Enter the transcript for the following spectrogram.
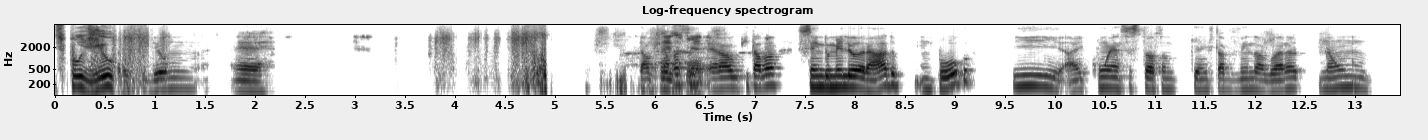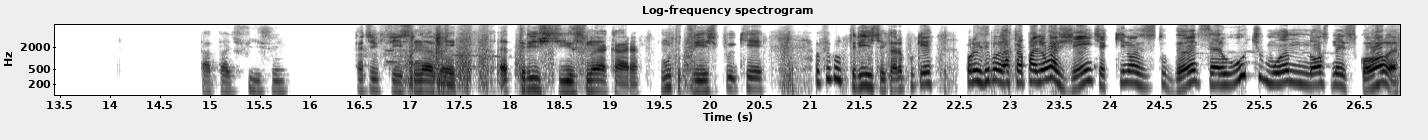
explodiu. parece que deu um, é, tava, tava era algo que estava sendo melhorado um pouco e aí com essa situação que a gente está vivendo agora não tá tá difícil, hein? Tá difícil, né, velho? É triste isso, né, cara? Muito triste, porque eu fico triste, cara, porque, por exemplo, atrapalhou a gente aqui, nós estudantes, era o último ano nosso na escola,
